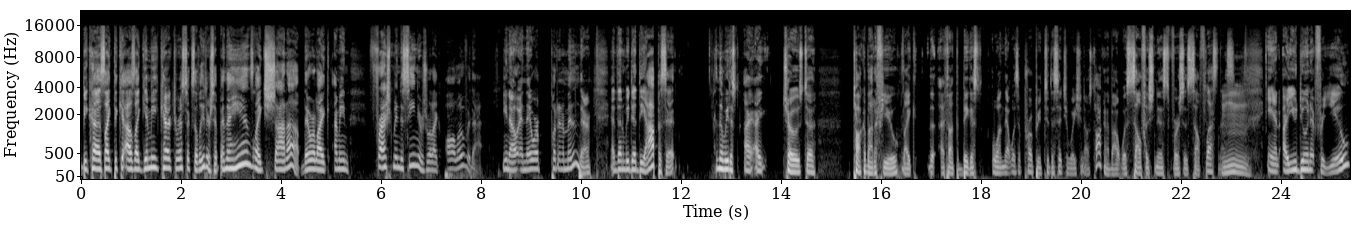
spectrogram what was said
because like the I was like, give me characteristics of leadership, and the hands like shot up. They were like, I mean, freshmen to seniors were like all over that, you know, and they were putting them in there, and then we did the opposite, and then we just I, I chose to talk about a few like the I thought the biggest one that was appropriate to the situation I was talking about was selfishness versus selflessness. Mm. And are you doing it for you?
